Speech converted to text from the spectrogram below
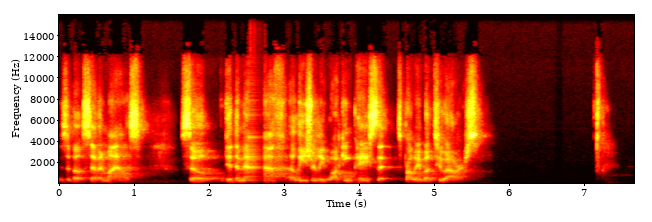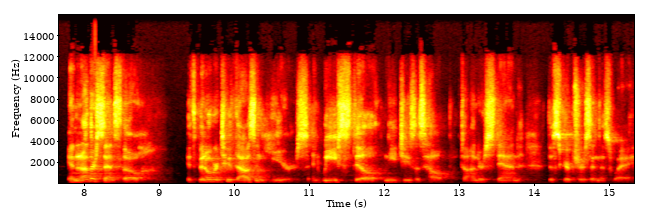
is about seven miles. So, did the math, a leisurely walking pace, that's probably about two hours. In another sense, though, it's been over 2,000 years, and we still need Jesus' help to understand the scriptures in this way,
